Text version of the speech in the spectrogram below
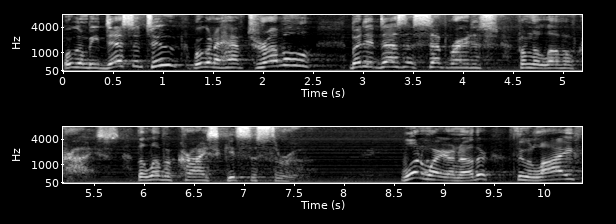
We're going to be destitute. We're going to have trouble. But it doesn't separate us from the love of Christ. The love of Christ gets us through. One way or another, through life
